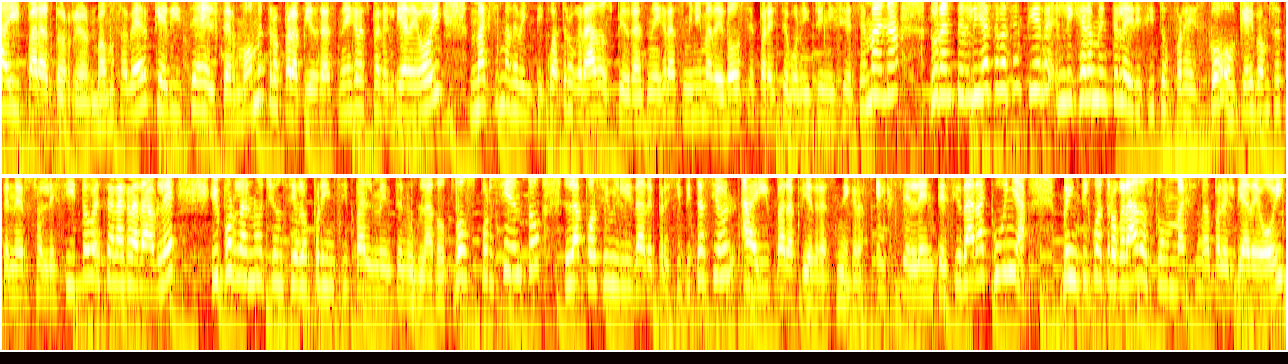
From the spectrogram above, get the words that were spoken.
ahí para Torreón. Vamos a ver qué dice el termómetro para Piedras Negras para el día de hoy. Máxima de 24 grados, Piedras Negras mínima de 12 para este bonito inicio de semana. Durante el día se va a sentir ligeramente el airecito fresco, ok, vamos a tener solecito, va a estar agradable y por la noche un cielo principalmente nublado. 2% la posibilidad de precipitación ahí para Piedras Negras excelente. Ciudad Acuña, 24 grados como máxima para el día de hoy,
